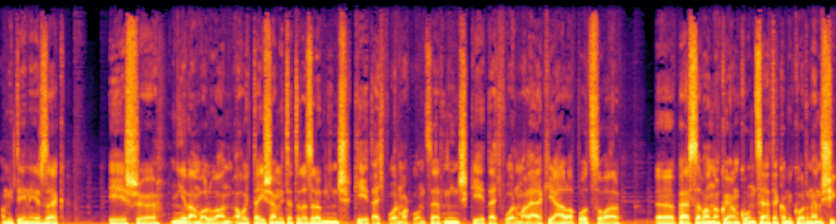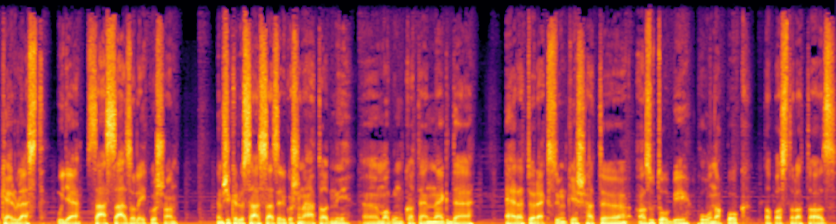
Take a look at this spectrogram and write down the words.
amit én érzek és uh, nyilvánvalóan, ahogy te is említetted az előbb, nincs két egyforma koncert, nincs két egyforma lelkiállapot, szóval uh, persze vannak olyan koncertek, amikor nem sikerül ezt ugye százszázalékosan, nem sikerül százszázalékosan átadni uh, magunkat ennek, de erre törekszünk, és hát uh, az utóbbi hónapok tapasztalata az,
